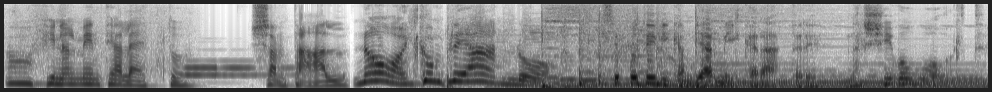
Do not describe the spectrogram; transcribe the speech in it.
Oh, finalmente a letto. Chantal? No, il compleanno! Se potevi cambiarmi il carattere, nascevo Ward.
